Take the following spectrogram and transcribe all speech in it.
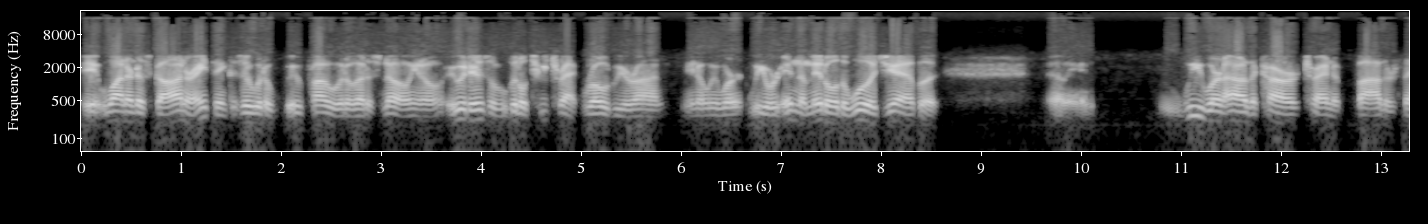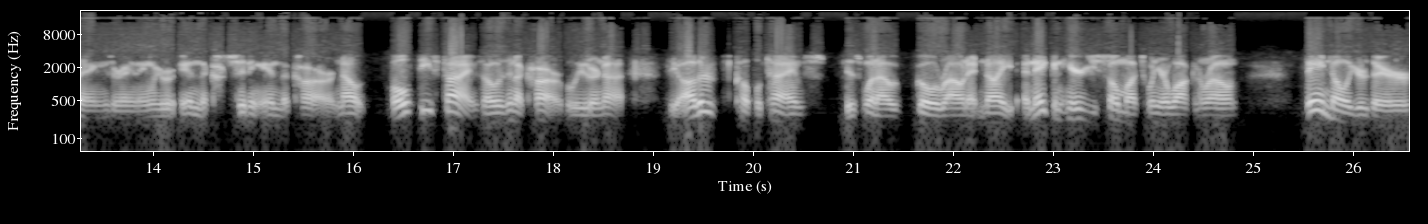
it wanted us gone or anything because it would have, it probably would have let us know, you know. It is a little two track road we were on. You know, we weren't, we were in the middle of the woods, yeah, but, I mean, we weren't out of the car trying to bother things or anything. We were in the, sitting in the car. Now, both these times I was in a car, believe it or not. The other couple times is when I would go around at night, and they can hear you so much when you're walking around. They know you're there.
